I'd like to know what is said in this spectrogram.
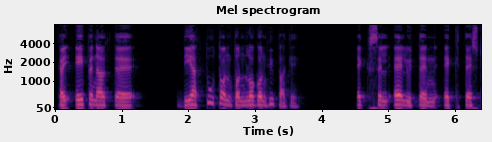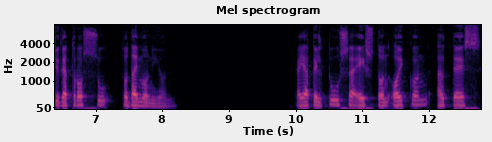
Καί έπαινατε δια τούτων των λόγων χύπαγε, εξελ έλουτεν εκτέστουγα τρόσου το δαιμόνιον. Καί απελτούσα εις τον οίκον αυτές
